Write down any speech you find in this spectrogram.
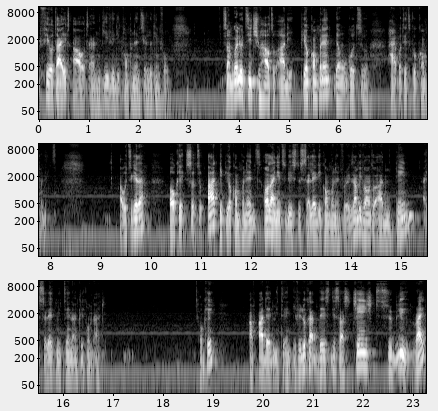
filter it out and give you the components you're looking for. So I'm going to teach you how to add a pure component. Then we'll go to hypothetical components. Are we together? Okay, so to add a pure component, all I need to do is to select the component. For example, if I want to add methane, I select methane and click on add. Okay, I've added methane. If you look at this, this has changed to blue, right?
